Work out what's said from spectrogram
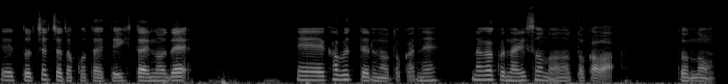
えっと、ちゃちゃと答えていきたいので、えー、被ってるのとかね、長くなりそうなのとかは、どんどん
